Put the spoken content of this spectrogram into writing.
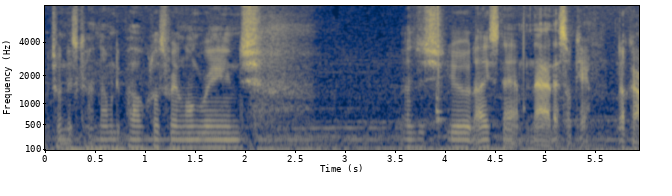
Which one is how many power, close range, long range? I just shoot, ice snap. Nah, that's okay. Okay.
